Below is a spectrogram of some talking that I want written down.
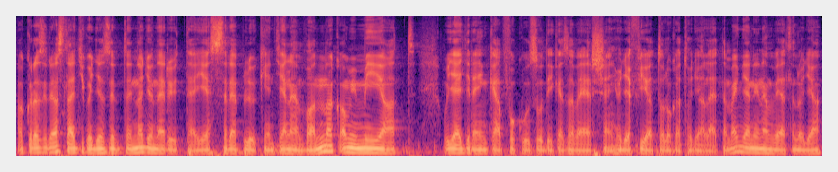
akkor azért azt látjuk, hogy azért egy nagyon erőteljes szereplőként jelen vannak, ami miatt ugye egyre inkább fokozódik ez a verseny, hogy a fiatalokat hogyan lehetne megnyerni, nem véletlen, hogy a,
